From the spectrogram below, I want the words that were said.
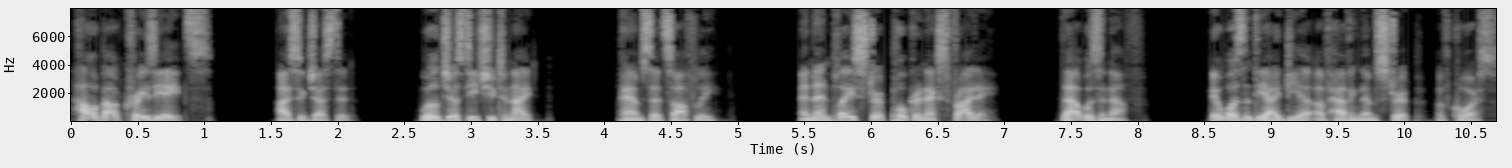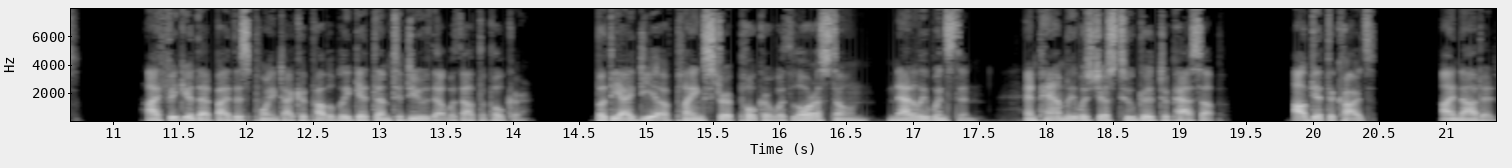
How about crazy eights? I suggested. We'll just teach you tonight. Pam said softly. And then play strip poker next Friday. That was enough. It wasn't the idea of having them strip, of course. I figured that by this point I could probably get them to do that without the poker. But the idea of playing strip poker with Laura Stone, Natalie Winston, and Pam Lee was just too good to pass up. I'll get the cards. I nodded.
